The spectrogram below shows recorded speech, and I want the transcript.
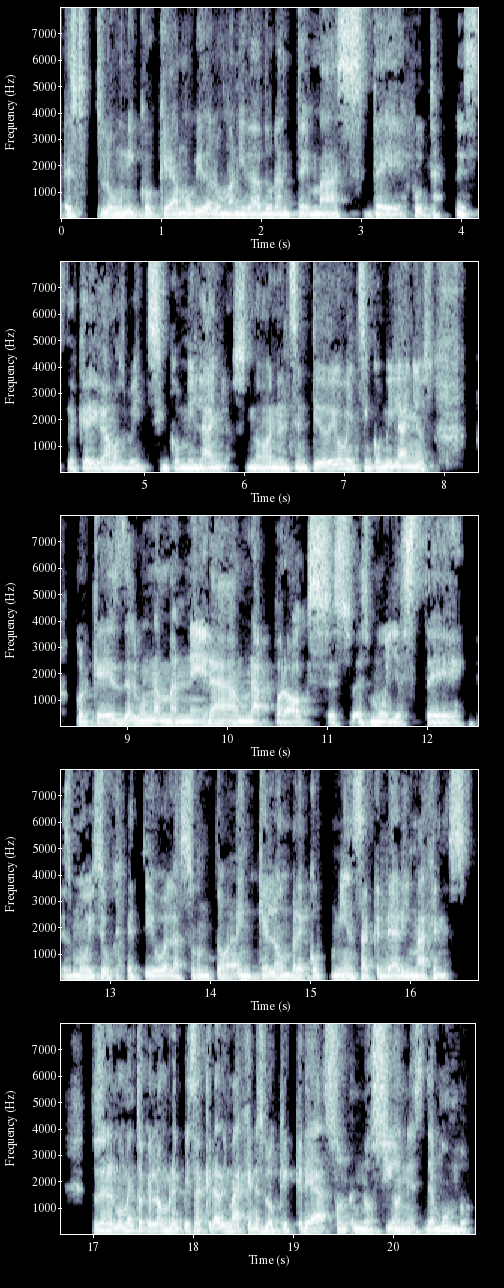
es lo único que ha movido a la humanidad durante más de, puta, este, que digamos, 25 mil años, ¿no? En el sentido, digo 25 mil años, porque es de alguna manera una prox, es, muy, este, es muy subjetivo el asunto en que el hombre comienza a crear imágenes. Entonces, en el momento que el hombre empieza a crear imágenes, lo que crea son nociones de mundo.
